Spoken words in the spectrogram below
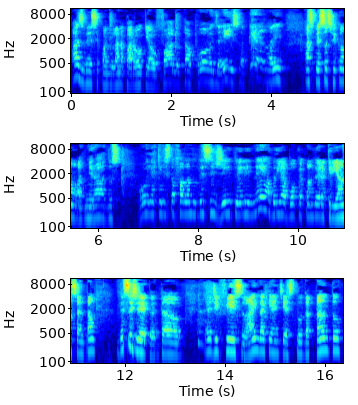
às vezes quando lá na paróquia eu falo tal coisa, isso, aquilo, aí as pessoas ficam admirados. Olha que ele está falando desse jeito, ele nem abria a boca quando era criança, então desse jeito. Então é difícil, ainda que a gente estuda tanto,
